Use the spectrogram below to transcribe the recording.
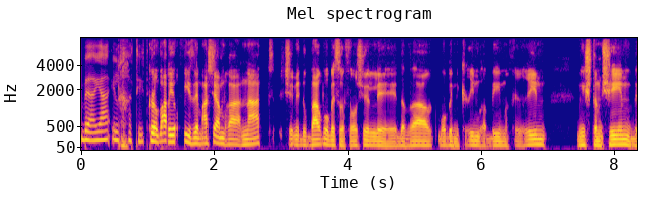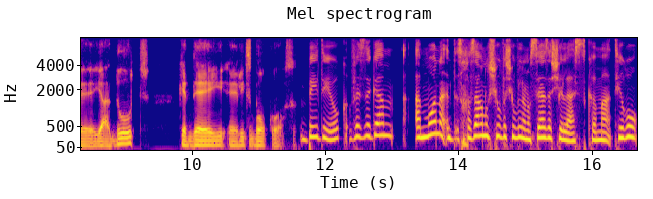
בעיה הלכתית. כלומר, יופי, זה מה שאמרה ענת, שמדובר פה בסופו של אה, דבר, כמו במקרים רבים אחרים, משתמשים ביהדות. כדי uh, לצבור כוח. בדיוק, וזה גם המון, חזרנו שוב ושוב לנושא הזה של ההסכמה. תראו,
